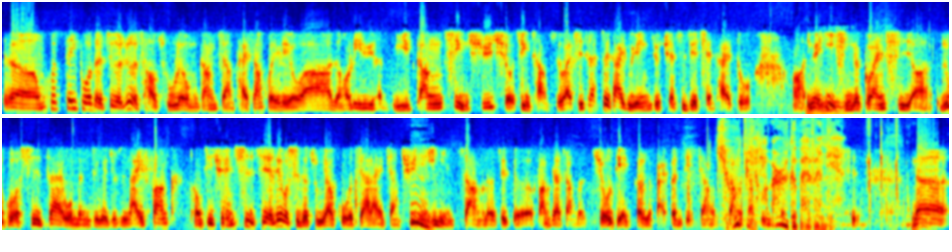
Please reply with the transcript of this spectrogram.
呃，我们说这一波的这个热潮，除了我们刚刚讲台商回流啊，然后利率很低，刚性需求进场之外，其实最大一个原因就是全世界钱太多啊，因为疫情的关系啊。如果是在我们这个就是来方统计全世界六十个主要国家来讲，去年一年涨了这个房价涨了九点二个百分点，涨了涨了将近二个百分点。是，那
